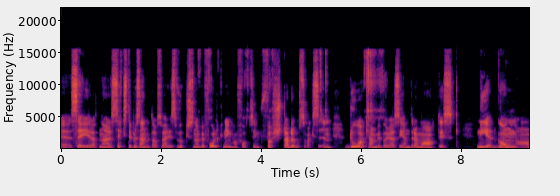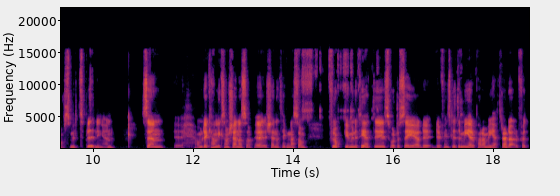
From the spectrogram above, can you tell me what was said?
Eh, säger att när 60% av Sveriges vuxna befolkning har fått sin första dos vaccin, då kan vi börja se en dramatisk nedgång av smittspridningen. Sen eh, om det kan liksom kännas, eh, kännetecknas som flockimmunitet, det är svårt att säga. Det, det, finns lite mer parametrar där. För att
